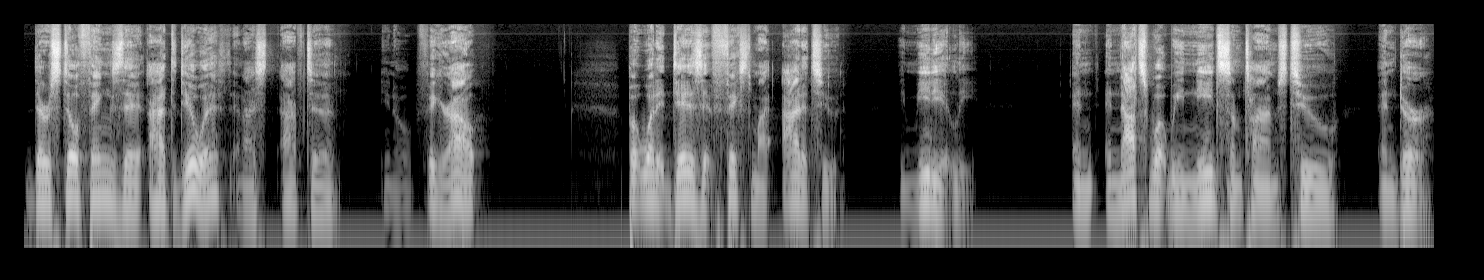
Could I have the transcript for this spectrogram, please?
there were still things that I had to deal with and I have to, you know, figure out. But what it did is it fixed my attitude immediately. And and that's what we need sometimes to endure.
